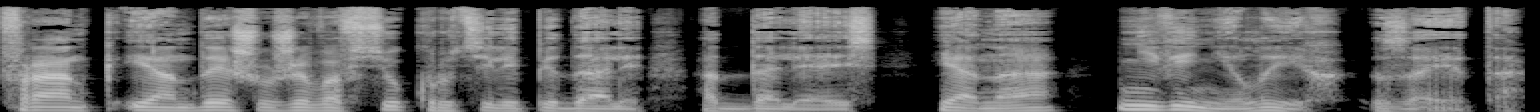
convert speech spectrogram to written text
Франк и Андеш уже вовсю крутили педали, отдаляясь, и она не винила их за это.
